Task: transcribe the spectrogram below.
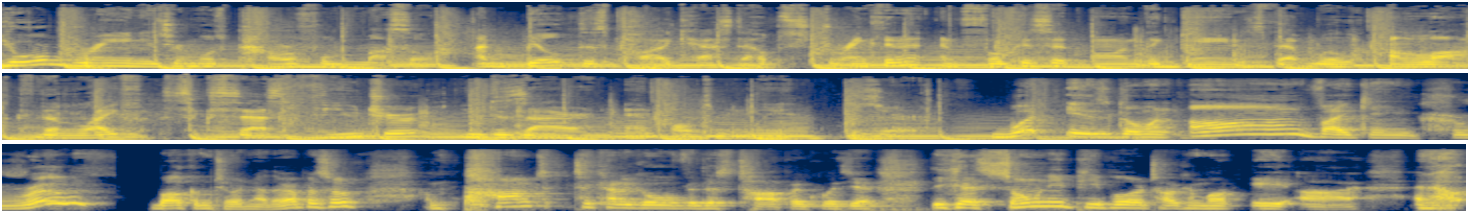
Your brain is your most powerful muscle. I built this podcast to help strengthen it and focus it on the gains that will unlock the life, success, future you desire and ultimately deserve. What is going on, Viking crew? Welcome to another episode. I'm pumped to kind of go over this topic with you because so many people are talking about AI and how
